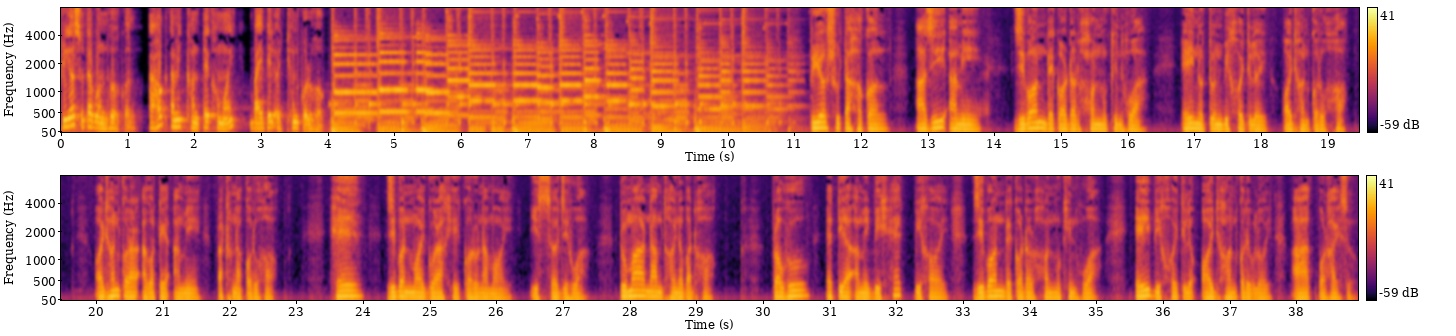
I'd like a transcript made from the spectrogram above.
প্ৰিয় শ্ৰোতা বন্ধুসকল আহক আমি খন্তেক সময় বাইবেল অধ্যয়ন কৰোঁ প্ৰিয় শ্ৰোতাসকল আজি আমি জীৱন ৰেকৰ্ডৰ সন্মুখীন হোৱা এই নতুন বিষয়টোলৈ অধ্যয়ন কৰোঁ হওক। অধ্যয়ন কৰাৰ আগতে আমি প্ৰাৰ্থনা কৰোঁ হওক। হে জীৱনময় গৰাকী কৰোণাময় ঈশ্বৰজী হোৱা তোমাৰ নাম ধন্যবাদ হওক। প্ৰভু এতিয়া আমি বিশেষ বিষয় জীৱন ৰেকৰ্ডৰ সন্মুখীন হোৱা এই বিষয়টিলৈ অধ্যয়ন কৰিবলৈ আগবঢ়াইছোঁ।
